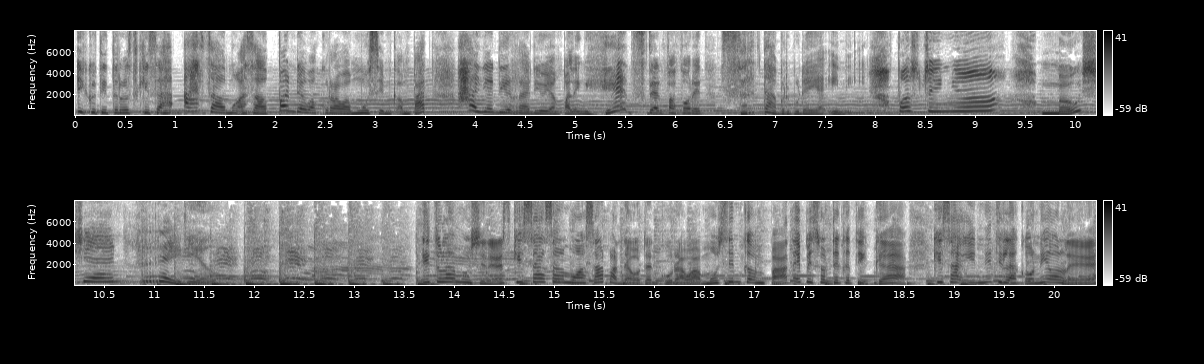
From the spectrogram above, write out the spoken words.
Ikuti terus kisah asal muasal Pandawa Kurawa musim keempat hanya di radio yang paling hits dan favorit serta berbudaya ini. Pastinya Motion Radio. Itulah Motioners, kisah asal muasal Pandawa dan Kurawa musim keempat episode ketiga. Kisah ini dilakoni oleh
